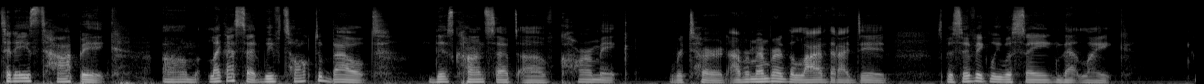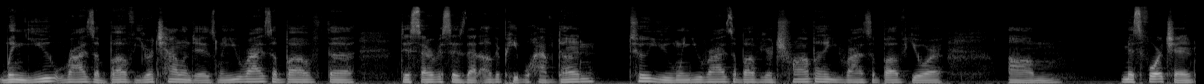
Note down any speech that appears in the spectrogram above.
today's topic. Um, like I said, we've talked about this concept of karmic return. I remember the live that I did specifically was saying that, like, when you rise above your challenges, when you rise above the disservices that other people have done to you, when you rise above your trauma, you rise above your um, misfortune,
